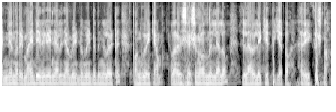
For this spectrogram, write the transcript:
എന്നെ ഒന്ന് റിമൈൻഡ് ചെയ്ത് കഴിഞ്ഞാൽ ഞാൻ വീണ്ടും വീണ്ടും നിങ്ങളുമായിട്ട് പങ്കുവയ്ക്കാം. വേറെ വിശേഷങ്ങളൊന്നുമില്ലല്ലോ. എല്ലാവരിലേക്കും എത്തിക്കാട്ടോ. ഹരേ കൃഷ്ണ.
